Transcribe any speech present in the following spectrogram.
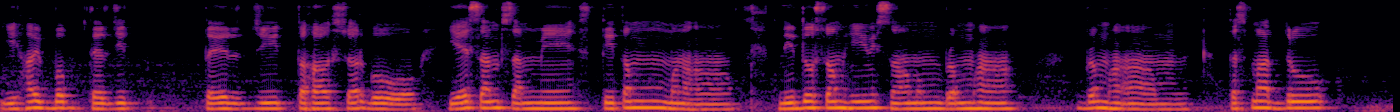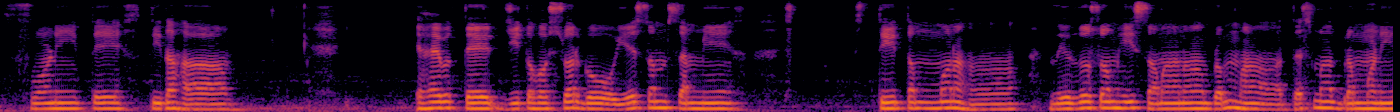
इहैवैर्जितः सर्गो। येषां सम्ये स्थितं मनः। निर्दोषं हि समं ब्रह्म। ब्रह्म तस्माद्रु फणिते स्थितः ते जितः स्वर्गो येषां सम्ये स्थितं मनः निर्दोषं हि समानः ब्रह्म तस्मात् ब्रह्मणि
